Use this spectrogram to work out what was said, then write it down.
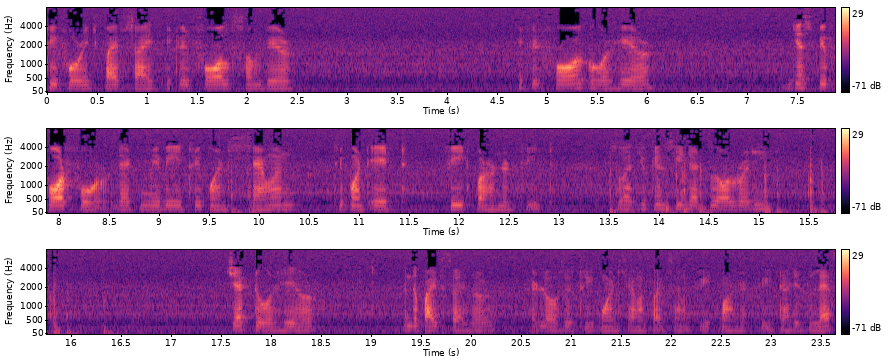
3 4 inch pipe size it will fall somewhere it will fall over here just before 4 that may be 3.7 3.8 feet per 100 feet. So as you can see that we already checked over here in the pipe sizer head loss is 3.757 feet per 100 feet. That is less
